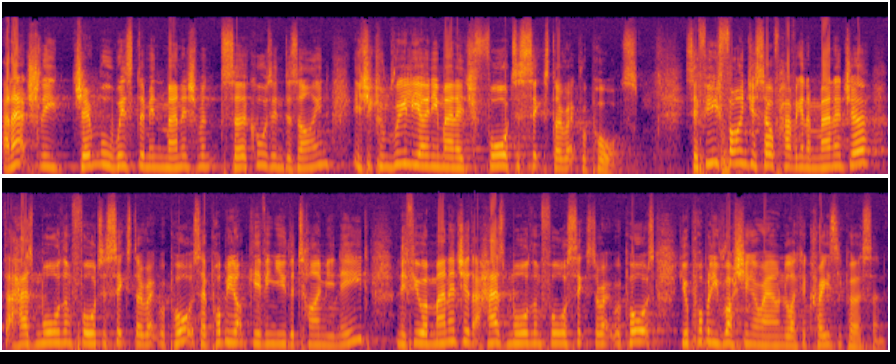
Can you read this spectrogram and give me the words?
And actually, general wisdom in management circles in design is you can really only manage four to six direct reports. So if you find yourself having a manager that has more than four to six direct reports, they're probably not giving you the time you need. And if you're a manager that has more than four or six direct reports, you're probably rushing around like a crazy person.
